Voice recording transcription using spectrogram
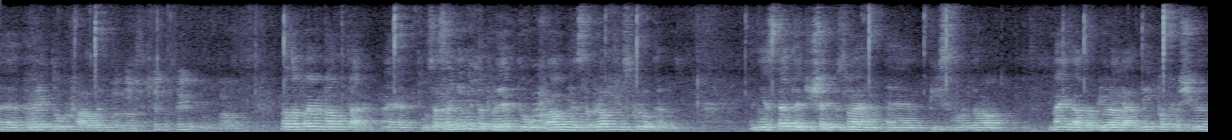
e, projektu uchwały? Odnoszę się do tej uchwały. No to powiem Panu tak. E, Uzasadnienie do projektu uchwały jest ogromnym skrótem. Niestety dzisiaj wysłałem e, pismo do maila do biura rady i poprosiłem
